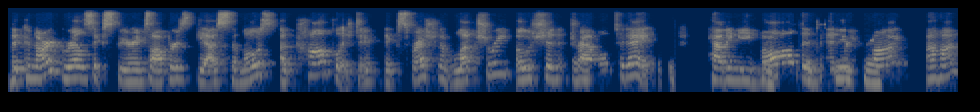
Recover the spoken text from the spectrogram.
The Cunard Grills experience offers guests the most accomplished expression of luxury ocean travel today. Having evolved and been refined. Uh-huh.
